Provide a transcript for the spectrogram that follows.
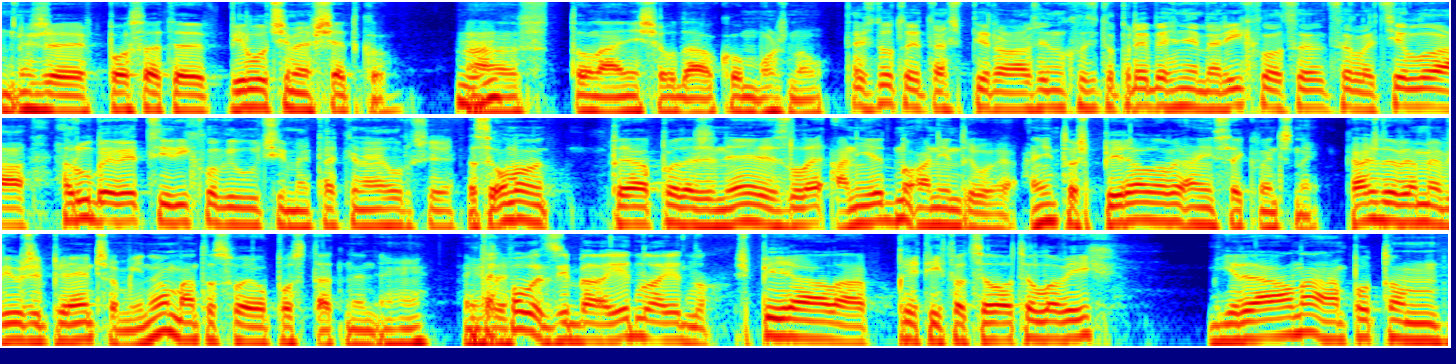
že v podstate vylúčime všetko. A s tou najnižšou dávkou možnou. Takže toto je tá špirála, že jednoducho si to prebehneme rýchlo, ce- celé telo a hrubé veci rýchlo vylúčime, také najhoršie. Zase ono, treba povedať, že nie je zle ani jedno, ani druhé. Ani to špirálové, ani sekvenčné. Každé vieme využiť pri niečom inom, má to svoje opodstatnenie. hej. Tak Takže povedz iba jedno a jedno. špirála pri týchto celotelových ideálna a potom...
